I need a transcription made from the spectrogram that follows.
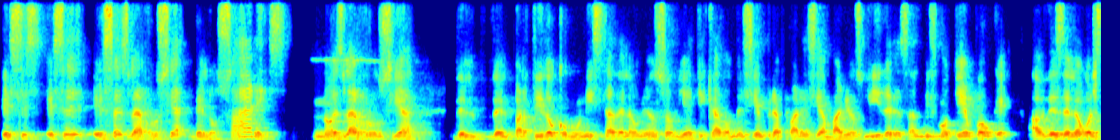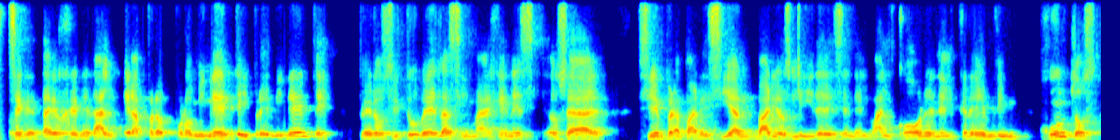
es, esa es la Rusia de los Ares, no es la Rusia del, Partido Comunista de la Unión Soviética, donde siempre aparecían varios líderes al mismo tiempo, aunque ah, desde luego el secretario general era prominente y preeminente. Pero si tú ves las imágenes, o sea, siempre aparecían varios líderes en el balcón, en el Kremlin, juntos.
